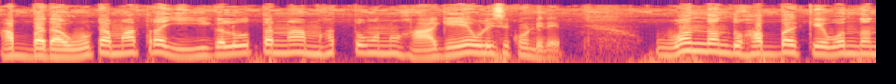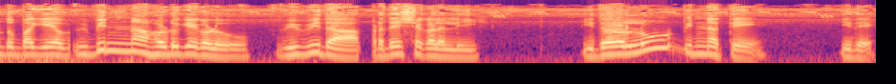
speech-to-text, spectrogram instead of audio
ಹಬ್ಬದ ಊಟ ಮಾತ್ರ ಈಗಲೂ ತನ್ನ ಮಹತ್ವವನ್ನು ಹಾಗೆಯೇ ಉಳಿಸಿಕೊಂಡಿದೆ. ಒಂದೊಂದು ಹಬ್ಬಕ್ಕೆ ಒಂದೊಂದು ಬಗೆಯ ವಿಭಿನ್ನ ಅಡುಗೆಗಳು ವಿವಿಧ ಪ್ರದೇಶಗಳಲ್ಲಿ ಇದರಲ್ಲೂ ಭಿನ್ನತೆ ಇದೆ.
